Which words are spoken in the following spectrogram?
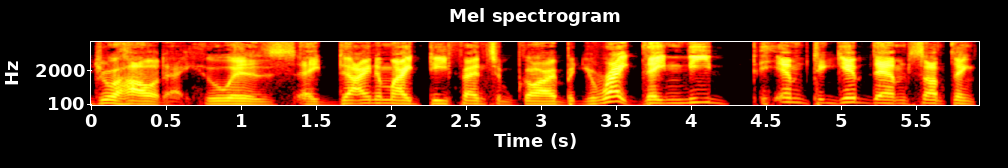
Jrue Holiday, who is a dynamite defensive guard, but you're right; they need him to give them something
